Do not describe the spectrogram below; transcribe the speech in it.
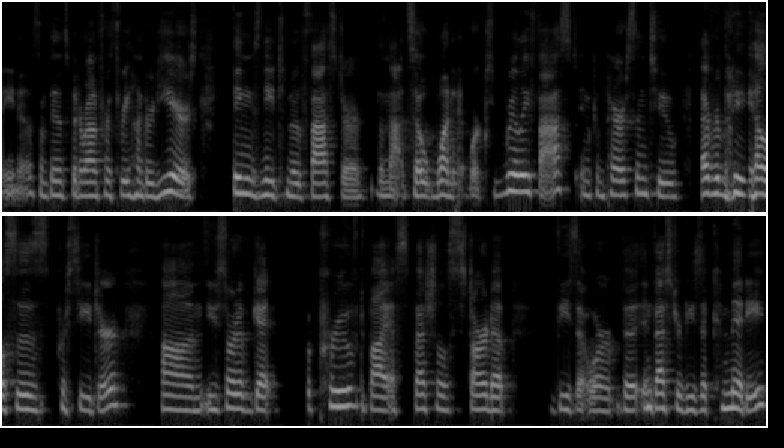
you know, something that's been around for 300 years. Things need to move faster than that. So one, it works really fast in comparison to everybody else's procedure. Um, you sort of get approved by a special startup visa or the investor visa committee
